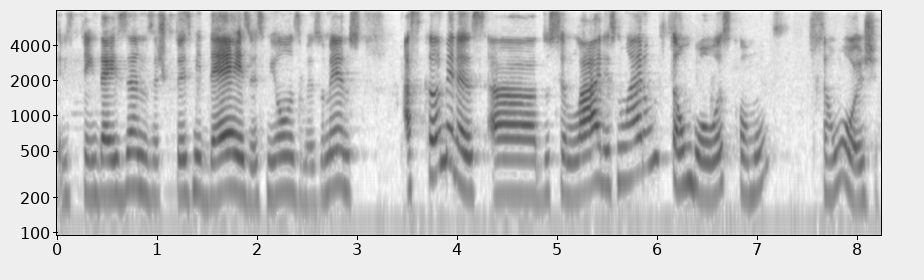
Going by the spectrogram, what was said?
Eles têm 10 anos, acho que 2010, 2011, mais ou menos. As câmeras uh, dos celulares não eram tão boas como são hoje,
